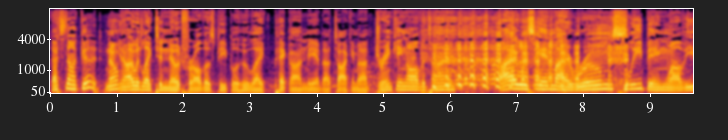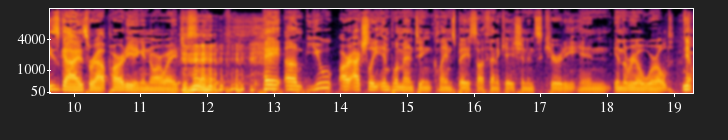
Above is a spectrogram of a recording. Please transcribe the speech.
You? That's not good. No. You know, I would like to note for all those people who like pick on me about talking about drinking all the time. I was in my room sleeping while these guys were out partying in Norway. Just saying. hey, um, you are actually implementing claims-based authentication and security in in the real world. Yep.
